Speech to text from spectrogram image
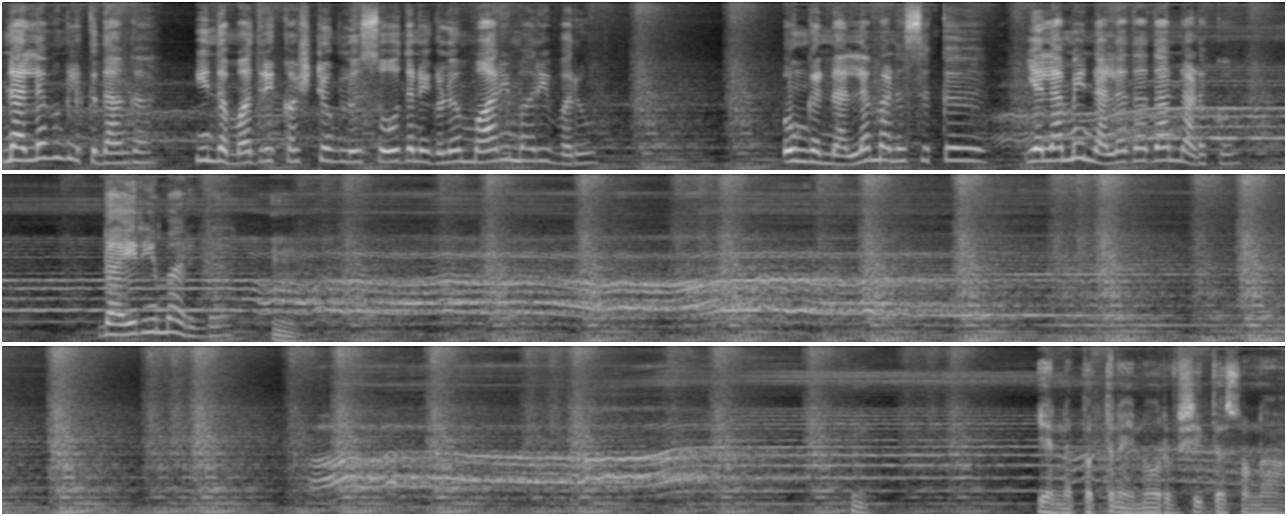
நல்லவங்களுக்கு தாங்க இந்த மாதிரி கஷ்டங்களும் சோதனைகளும் மாறி மாறி வரும். உங்க நல்ல மனசுக்கு எல்லாமே நல்லதா தான் நடக்கும். தைரியமா இருங்க. ம். என்னை பற்றின இன்னொரு விஷயத்த சொன்னால்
